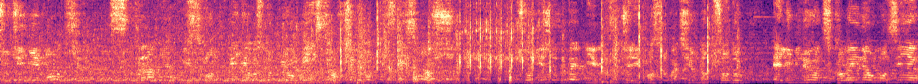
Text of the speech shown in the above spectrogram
Poczucie niemocy, strachu i zwątpienia ustąpiło miejsca w wszechobecnej złości. Żołnierze pewnie zaczęli posuwać się do przodu, eliminując kolejne umocnienia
